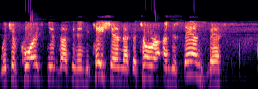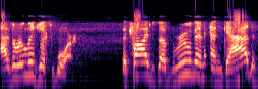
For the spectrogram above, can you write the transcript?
which of course gives us an indication that the Torah understands this as a religious war. The tribes of Reuben and Gad,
